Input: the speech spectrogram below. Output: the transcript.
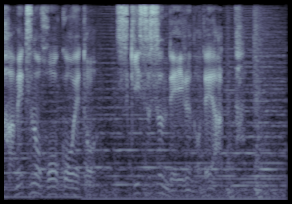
破滅の方向へと突き進んでいるのであった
